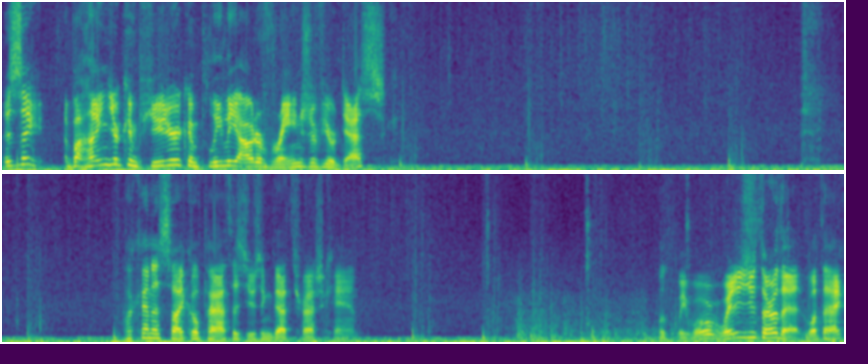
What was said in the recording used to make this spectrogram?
This is like behind your computer, completely out of range of your desk. What kind of psychopath is using that trash can? Wait, where, where did you throw that? What the heck?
